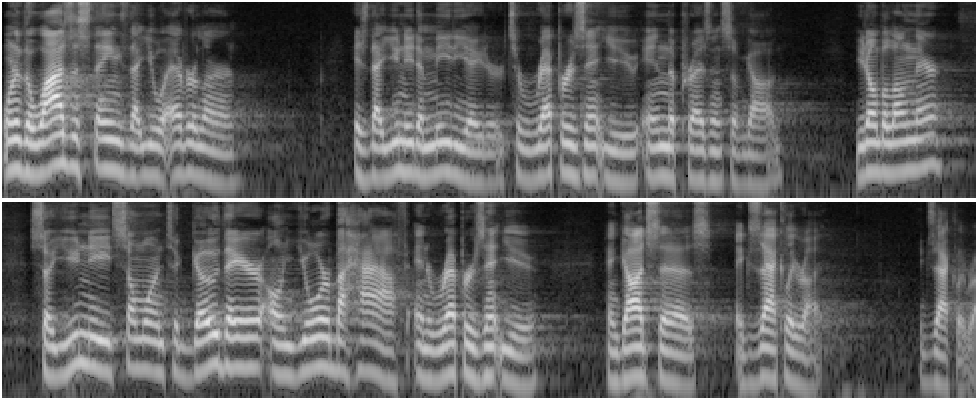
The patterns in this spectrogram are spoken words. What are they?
One of the wisest things that you will ever learn is that you need a mediator to represent you in the presence of God. You don't belong there? So you need someone to go there on your behalf and represent you. And God says, exactly right. Exactly right.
